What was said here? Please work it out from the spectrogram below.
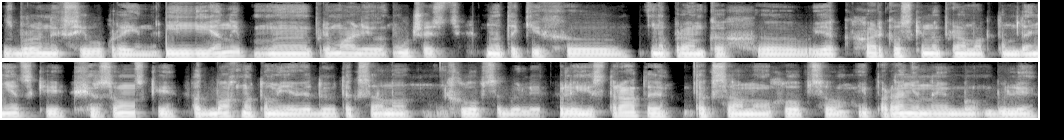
збройных сіл Украіны і яны прымалі учасць на таких напрамках як харкаўскі напрамак там данецкі херсонскі под бахматом я ведаю таксама хлопцы былі былі і страты таксама у хлопцаў і параненыя былі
